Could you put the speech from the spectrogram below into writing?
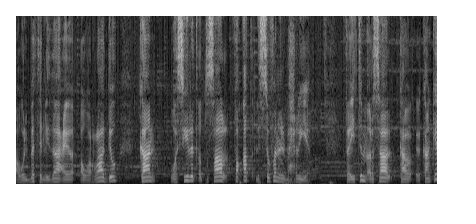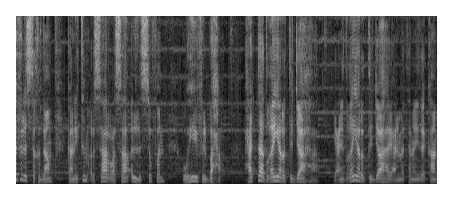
أو البث الإذاعي أو الراديو كان وسيلة اتصال فقط للسفن البحرية. فيتم إرسال كا- كان كيف الاستخدام؟ كان يتم إرسال رسائل للسفن وهي في البحر حتى تغير اتجاهها. يعني تغير اتجاهها يعني مثلا إذا كان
